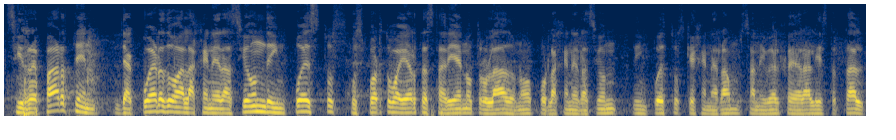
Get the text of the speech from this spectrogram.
Si reparten de acuerdo a la generación de impuestos, pues Puerto Vallarta estaría en otro lado, ¿no? Por la generación de impuestos que generamos a nivel federal y estatal.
